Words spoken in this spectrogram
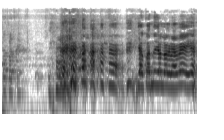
Tápate. ya cuando yo lo grabé.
